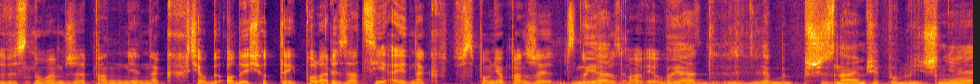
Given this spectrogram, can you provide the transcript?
wysnułem, że pan jednak chciałby odejść od tej polaryzacji, a jednak wspomniał pan, że z nim ja, rozmawiał. Bo ja jakby przyznałem się publicznie,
